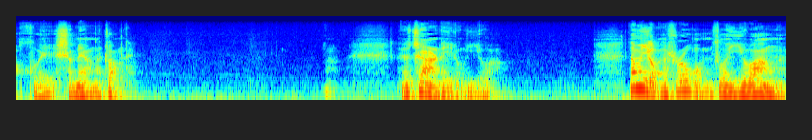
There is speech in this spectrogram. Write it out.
会什么样的状态？这样的一种遗忘。那么有的时候我们做遗忘呢，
